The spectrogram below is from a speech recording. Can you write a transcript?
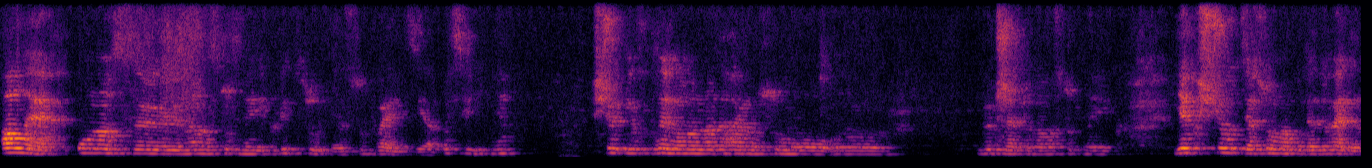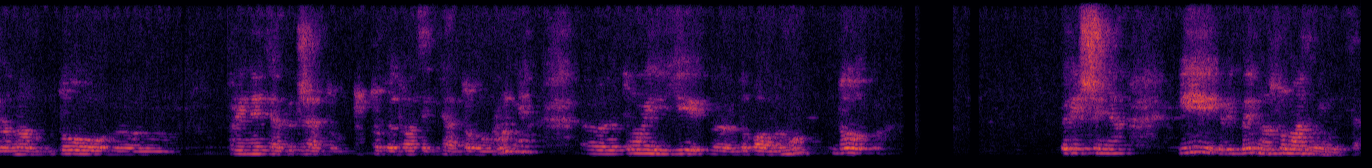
Але у нас е, на наступний рік відсутня субвенція освітня, що і вплинуло на загальну суму е, бюджету на наступний рік. Якщо ця сума буде доведена нам до прийняття бюджету, то до 25 грудня, е, то ми її е, додамо до рішення і відповідно сума зміниться.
